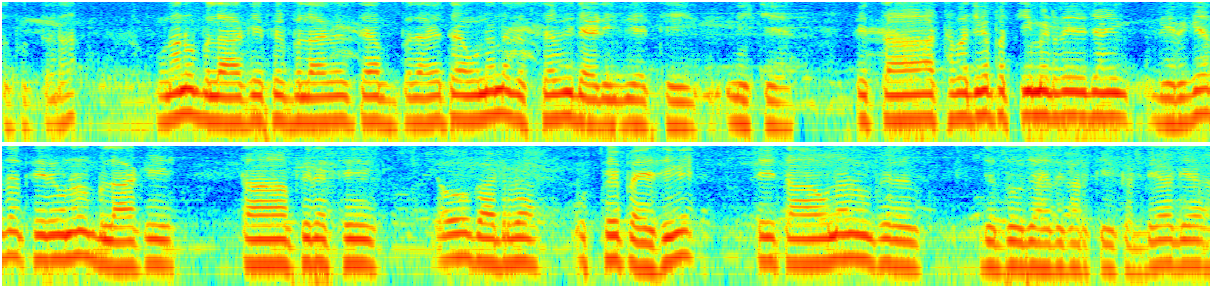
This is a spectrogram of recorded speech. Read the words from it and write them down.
ਸਪੁੱਤਰ ਆ। ਉਹਨਾਂ ਨੂੰ ਬੁਲਾ ਕੇ ਫਿਰ ਬੁਲਾ ਕੇ ਤਾਂ ਬੁਲਾਇਆ, ਤਾਂ ਉਹਨਾਂ ਨੇ ਦੱਸਿਆ ਵੀ ਡੈਡੀ ਵੀ ਇੱਥੇ ਨੀਚੇ ਆ। ਫਿਰ ਤਾਂ 8:25 ਮਿੰਟ ਦੇ ਜਾਈ ਗਿਰ ਗਿਆ, ਤਾਂ ਫਿਰ ਉਹਨਾਂ ਨੂੰ ਬੁਲਾ ਕੇ ਤਾਂ ਫਿਰ ਇੱਥੇ ਉਹ ਗਾਡਰ ਉੱਥੇ ਪਏ ਸੀਗੇ, ਤੇ ਤਾਂ ਉਹਨਾਂ ਨੂੰ ਫਿਰ ਜਦੋਂ ਜਹਿਦ ਕਰਕੇ ਕੱਢਿਆ ਗਿਆ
